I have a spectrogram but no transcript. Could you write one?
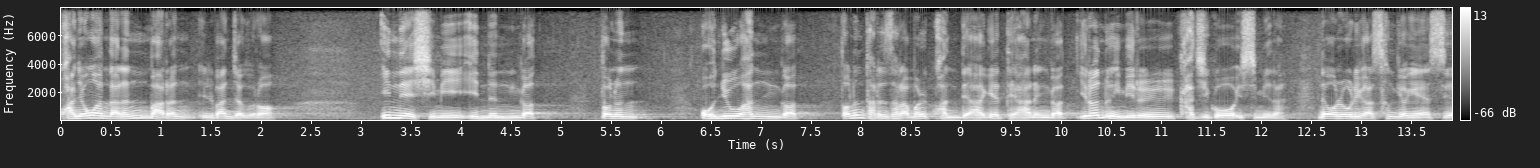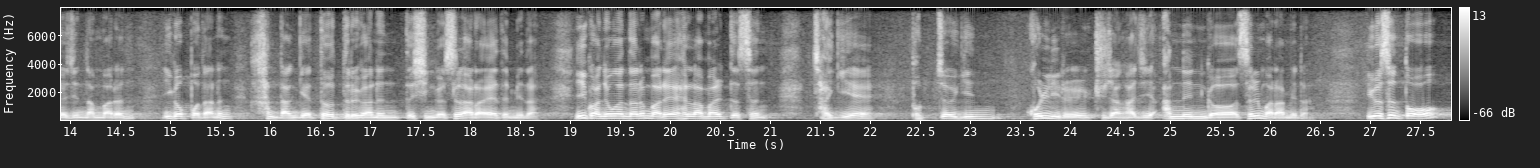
관용한다는 말은 일반적으로 인내심이 있는 것 또는 온유한 것 또는 다른 사람을 관대하게 대하는 것 이런 의미를 가지고 있습니다. 근데 오늘 우리가 성경에 쓰여진 낱말은 이것보다는 한 단계 더 들어가는 뜻인 것을 알아야 됩니다. 이 관용한다는 말의 헬라말 뜻은 자기의 법적인 권리를 주장하지 않는 것을 말합니다. 이것은 또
